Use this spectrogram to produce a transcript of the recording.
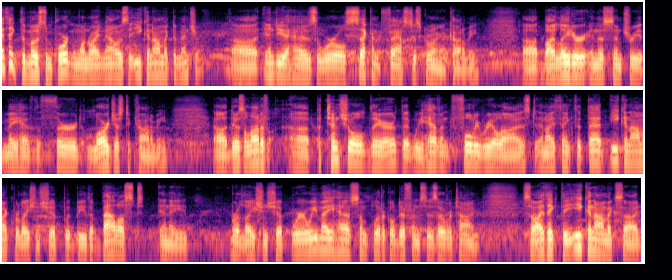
I think the most important one right now is the economic dimension. Uh, India has the world's second fastest growing economy. Uh, by later in this century, it may have the third largest economy. Uh, there's a lot of uh, potential there that we haven't fully realized, and I think that that economic relationship would be the ballast in a relationship where we may have some political differences over time. So I think the economic side,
